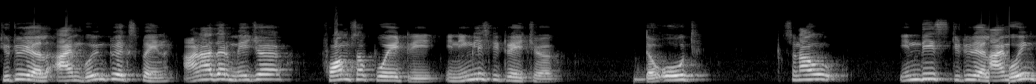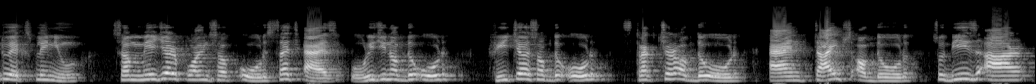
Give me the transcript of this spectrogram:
tutorial I am going to explain another major forms of poetry in English literature, the ode. So now in this tutorial I am going to explain you some major points of ode such as origin of the ode, features of the ode, structure of the ode and types of the ode. So these are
